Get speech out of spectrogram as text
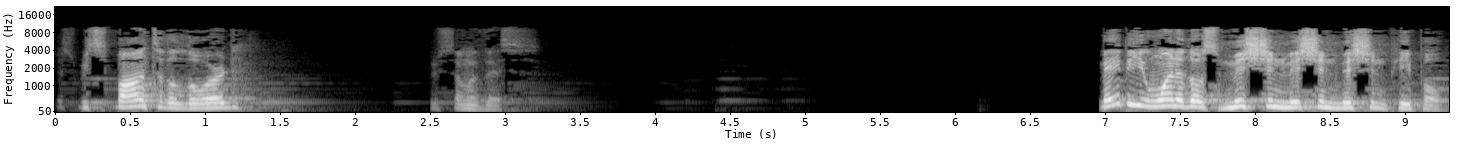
just respond to the Lord through some of this. Maybe you're one of those mission, mission, mission people.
